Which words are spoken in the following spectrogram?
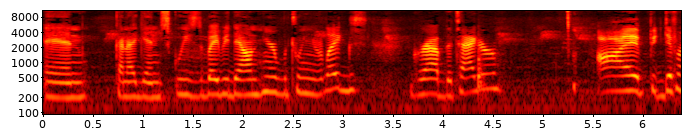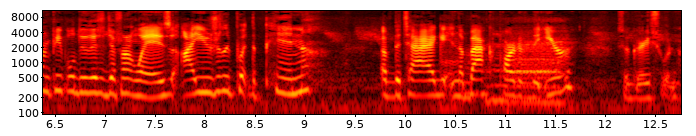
and kind of again squeeze the baby down here between your legs, grab the tagger, I p- different people do this different ways. I usually put the pin of the tag in the back part of the ear, so Grace would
